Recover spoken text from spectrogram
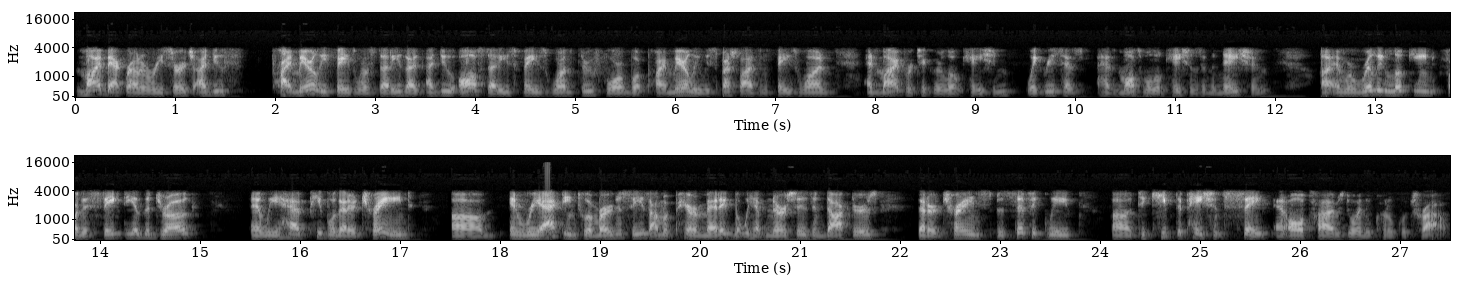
my background in research. I do primarily phase one studies. I, I, do all studies, phase one through four, but primarily we specialize in phase one at my particular location. Wake Research has, has multiple locations in the nation, uh, and we're really looking for the safety of the drug. And we have people that are trained um, in reacting to emergencies. I'm a paramedic, but we have nurses and doctors that are trained specifically uh, to keep the patient safe at all times during the clinical trial.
